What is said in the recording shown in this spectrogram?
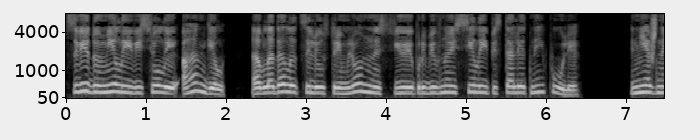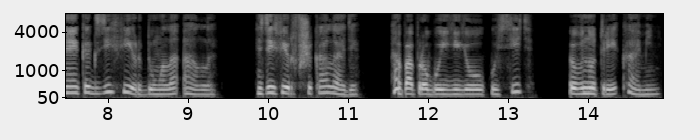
с виду милый и веселый ангел, обладала целеустремленностью и пробивной силой пистолетной пули. Нежная, как зефир, думала Алла. Зефир в шоколаде. А попробуй ее укусить, внутри камень.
